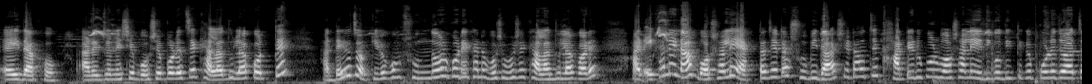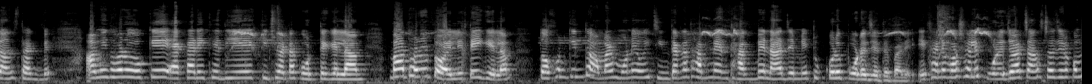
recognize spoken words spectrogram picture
এই দেখো, আরেকজন এসে বসে পড়েছে খেলাধুলা করতে। আর দেখেছ কীরকম সুন্দর করে এখানে বসে বসে খেলাধুলা করে? আর এখানে না বসালে একটা যেটা সুবিধা, সেটা হচ্ছে খাটের উপর বসালে এদিক ওদিক থেকে পড়ে যাওয়ার চান্স থাকবে। আমি ধরো ওকে একা রেখে দিয়ে কিছু একটা করতে গেলাম বা ধরো টয়লেটেই গেলাম তখন কিন্তু আমার মনে ওই চিন্তাটা থাকবে থাকবে না যে মেয়ে করে পড়ে যেতে পারে। এখানে বসালে পড়ে যাওয়ার চান্সটা যেরকম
